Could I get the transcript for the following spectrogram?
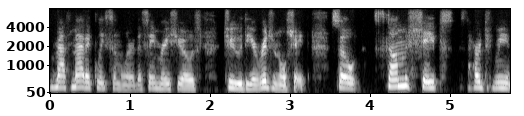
mathematically similar, the same ratios to the original shape. So some shapes it's hard for me,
